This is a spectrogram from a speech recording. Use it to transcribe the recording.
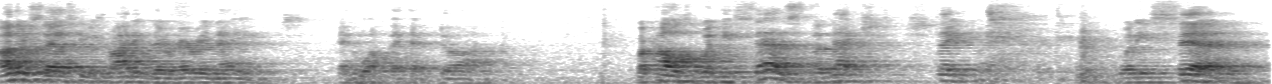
Others says he was writing their very names and what they had done. Because when he says the next statement, when he said,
